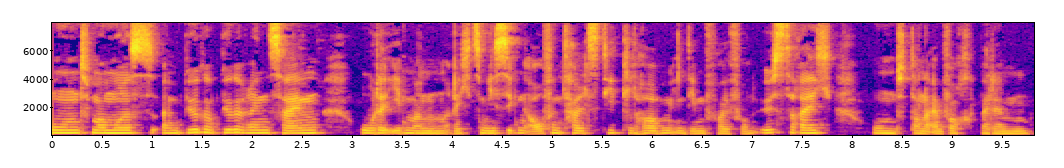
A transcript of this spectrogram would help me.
und man muss ein Bürger, Bürgerin sein oder eben einen rechtsmäßigen Aufenthaltstitel haben, in dem Fall von Österreich und dann einfach bei dem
